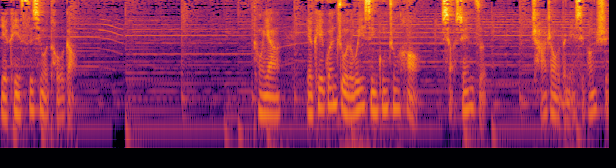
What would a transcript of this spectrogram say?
也可以私信我投稿。同样，也可以关注我的微信公众号“小轩子”，查找我的联系方式。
